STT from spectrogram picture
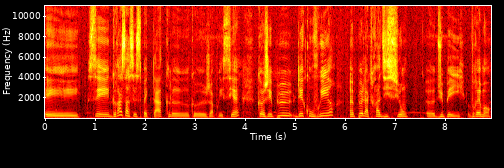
Et c'est grâce à ces spectacles que j'appréciais que j'ai pu découvrir un peu la tradition euh, du pays, vraiment.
